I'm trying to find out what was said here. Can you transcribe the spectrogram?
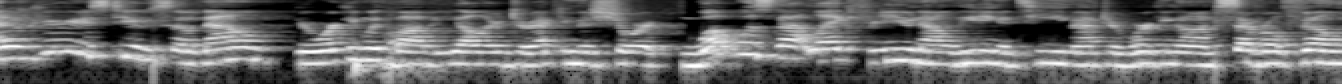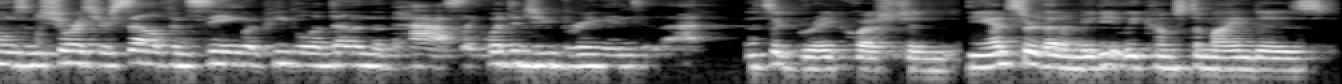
And I'm curious too. So now you're working with Bobby. Y'all are directing this short. What was that like for you now, leading a team after working on several films and shorts yourself, and seeing what people have done in the past? Like, what did you bring into that? That's a great question. The answer that immediately comes to mind is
